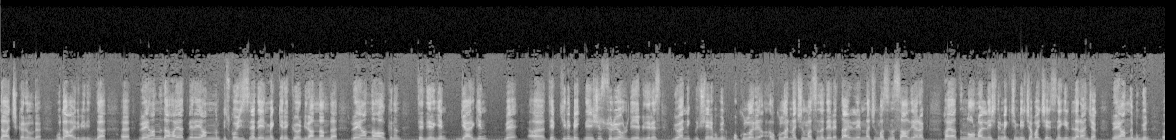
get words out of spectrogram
daha çıkarıldı. Bu da ayrı bir iddia. E, Reyhanlı'da hayat ve Reyhanlı'nın psikolojisine değinmek gerekiyor bir anlamda. Reyhanlı halkının tedirgin, gergin ve e, tepkili bekleyişi sürüyor diyebiliriz. Güvenlik güçleri bugün okulları okulların açılmasını, devlet dairelerinin açılmasını sağlayarak hayatını normalleştirmek için bir çaba içerisine girdiler ancak Reyhanlı bugün e,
